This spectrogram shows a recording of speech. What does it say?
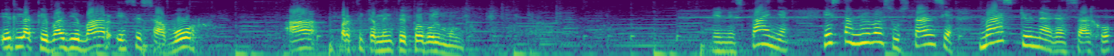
es la que va a llevar ese sabor a prácticamente todo el mundo. En España, esta nueva sustancia, más que un agasajo,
